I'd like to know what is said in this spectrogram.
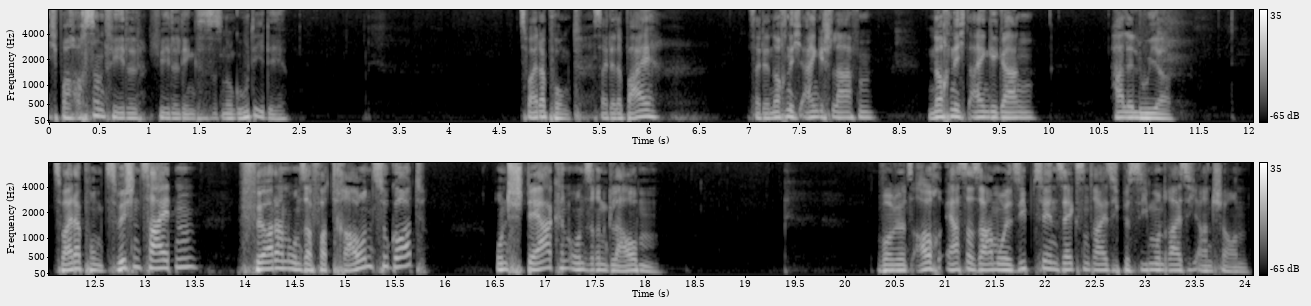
Ich brauche auch so ein Fädel, Fädelding. Das ist eine gute Idee. Zweiter Punkt. Seid ihr dabei? Seid ihr noch nicht eingeschlafen? Noch nicht eingegangen? Halleluja. Zweiter Punkt. Zwischenzeiten fördern unser Vertrauen zu Gott und stärken unseren Glauben. Wollen wir uns auch 1 Samuel 17, 36 bis 37 anschauen.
